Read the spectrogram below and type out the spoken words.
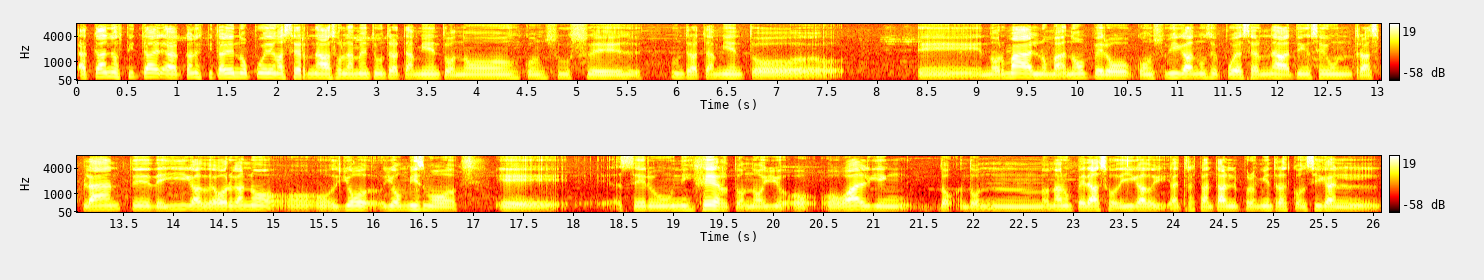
acá en el hospital, acá en hospitales no pueden hacer nada, solamente un tratamiento, no con sus un tratamiento eh, normal nomás, ¿no? pero con su hígado no se puede hacer nada, tiene que ser un trasplante de hígado, de órgano, o, yo, yo mismo eh, hacer un injerto, ¿no? Yo, o, alguien donar un pedazo de hígado y trasplantarle pero mientras consigan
